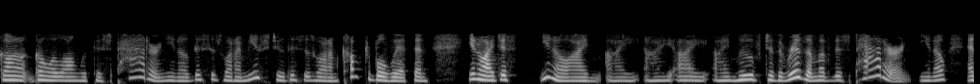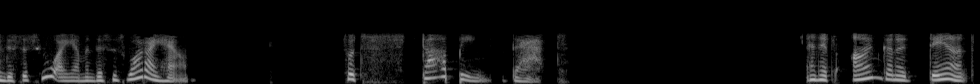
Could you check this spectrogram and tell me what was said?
go go along with this pattern. You know, this is what I'm used to. This is what I'm comfortable with, and you know, I just you know, I I I I I move to the rhythm of this pattern, you know, and this is who I am and this is what I am. So it's stopping that. And it's I'm going to dance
